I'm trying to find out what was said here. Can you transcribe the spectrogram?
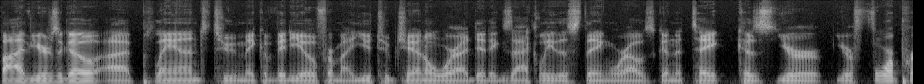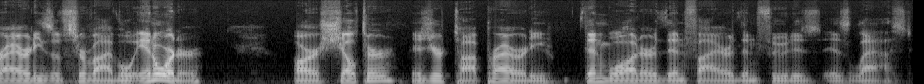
five years ago. I planned to make a video for my YouTube channel where I did exactly this thing, where I was going to take because your your four priorities of survival in order are shelter is your top priority, then water, then fire, then food is is last.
